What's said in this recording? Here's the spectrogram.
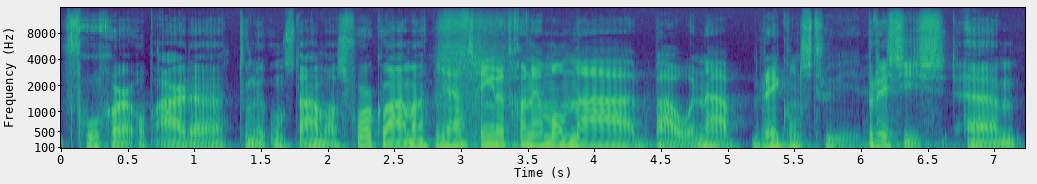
vroeger op aarde, toen het ontstaan was, voorkwamen. Ja, ze gingen dat gewoon helemaal nabouwen, na reconstrueren. Precies. Um,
